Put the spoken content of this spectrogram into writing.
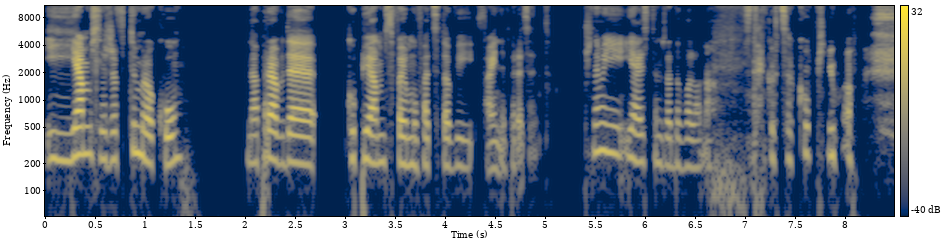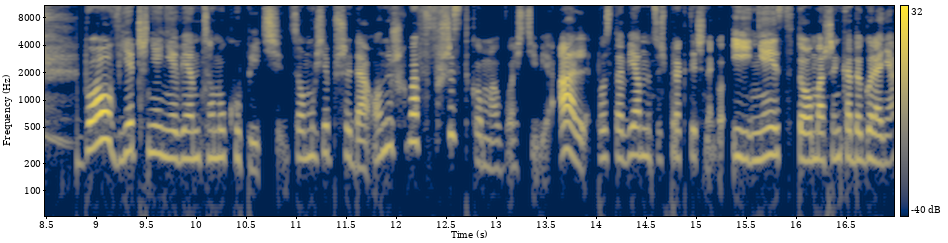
I ja myślę, że w tym roku naprawdę kupiłam swojemu facetowi fajny prezent. Przynajmniej ja jestem zadowolona z tego, co kupiłam. Bo wiecznie nie wiem, co mu kupić, co mu się przyda. On już chyba wszystko ma właściwie, ale postawiłam na coś praktycznego. I nie jest to maszynka do golenia,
